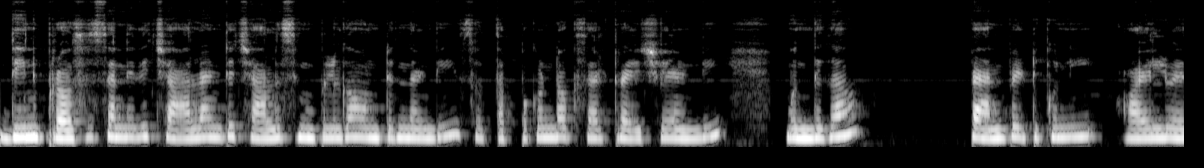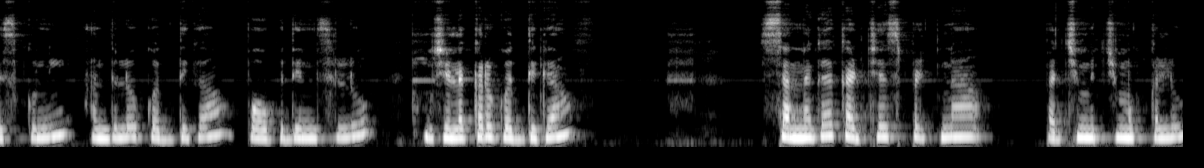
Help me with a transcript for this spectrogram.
దీని ప్రాసెస్ అనేది చాలా అంటే చాలా సింపుల్గా ఉంటుందండి. సో తప్పకుండా ఒకసారి ట్రై చేయండి. ముందుగా ప్యాన్ పెట్టుకుని ఆయిల్ వేసుకుని అందులో కొద్దిగా పోపు దినుసులు జీలకర్ర కొద్దిగా సన్నగా కట్ చేసి పెట్టిన పచ్చిమిర్చి ముక్కలు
